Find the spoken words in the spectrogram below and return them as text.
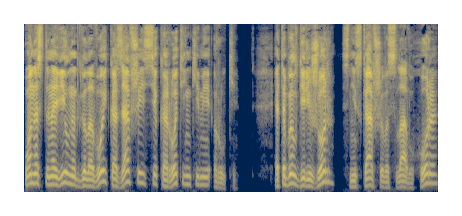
он остановил над головой казавшиеся коротенькими руки. Это был дирижер, снискавшего славу хора,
